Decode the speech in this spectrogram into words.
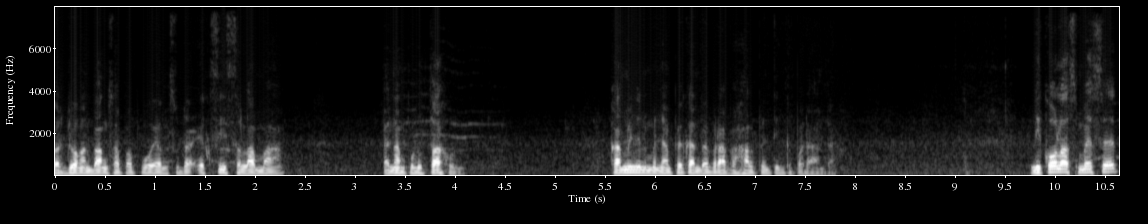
perjuangan bangsa Papua yang sudah eksis selama 60 tahun. Kami ingin menyampaikan beberapa hal penting kepada Anda. Nicholas Meset,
